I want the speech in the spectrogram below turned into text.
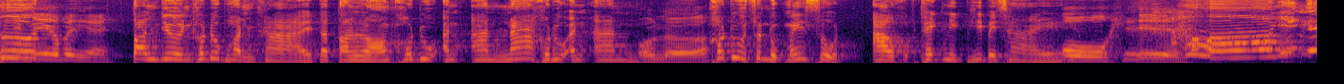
คืจิอนนี่เขาเป็นไง ตอนยืนเขาดูผ่อนคลาย แต่ตอนร้องเขาดูอันๆหน้าเขาดูอันโอ้เหรอๆเขาดูสนุกไม่สุด เอาเทคนิคพี่ไปใช้โอเค โอ้ยงไง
